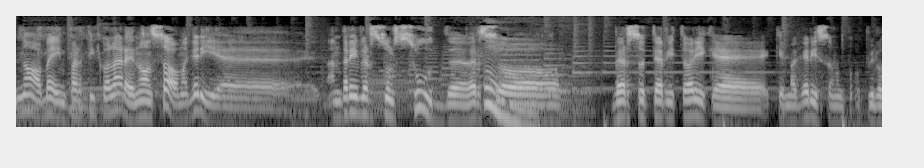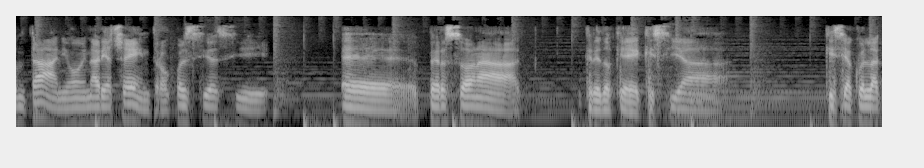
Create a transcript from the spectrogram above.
no, beh, in particolare non so, magari eh, andrei verso il sud, verso, verso territori che, che magari sono un po' più lontani o in area centro, qualsiasi eh, persona credo che, che sia, che sia quella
